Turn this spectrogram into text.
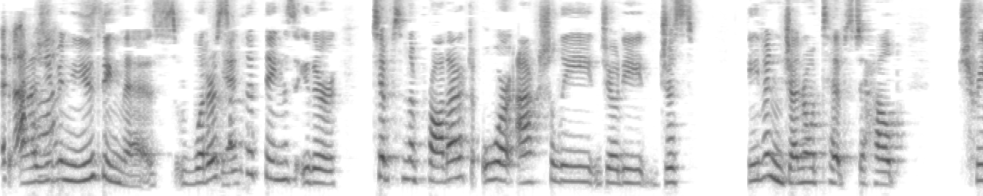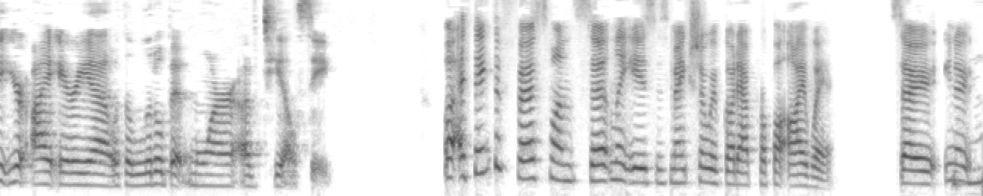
But as you've been using this, what are some yeah. of the things, either tips in the product or actually, Jody, just even general tips to help treat your eye area with a little bit more of TLC? Well, I think the first one certainly is is make sure we've got our proper eyewear. So, you know, mm-hmm.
